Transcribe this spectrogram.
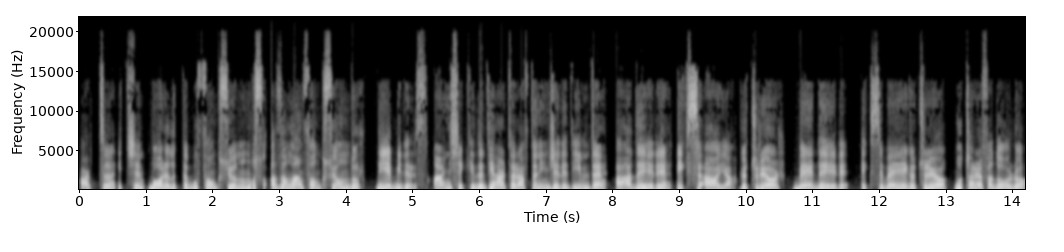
arttığı için bu aralıkta bu fonksiyonumuz azalan fonksiyondur diyebiliriz. Aynı şekilde diğer taraftan incelediğimde A değeri eksi A'ya götürüyor. B değeri eksi b'ye götürüyor. Bu tarafa doğru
